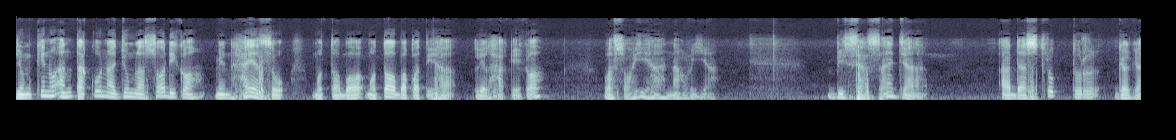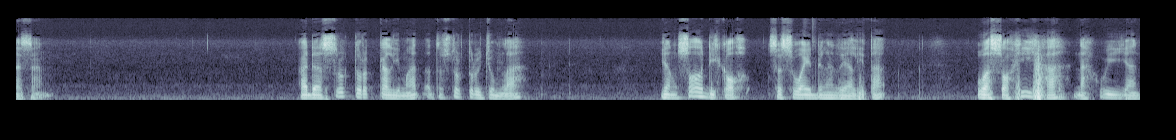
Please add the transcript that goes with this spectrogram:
yumkinu antakuna jumlah sodikoh min hayasu mutabaqatiha lil haqiqah wasohihah nahwiyah. Bisa saja ada struktur gagasan, ada struktur kalimat atau struktur jumlah yang sodikoh sesuai dengan realita, wasohihah nahwiyan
